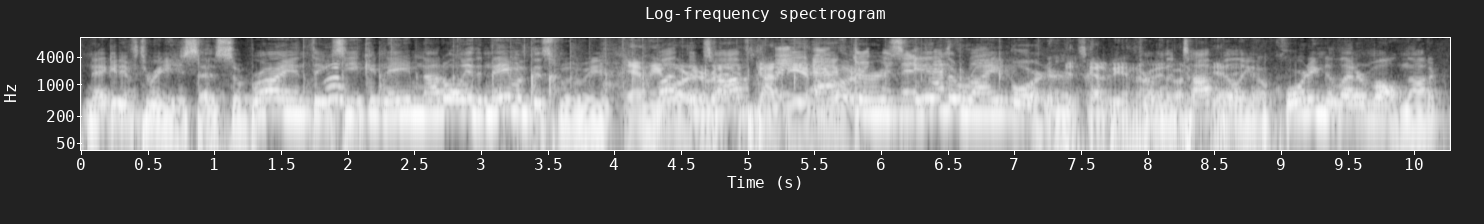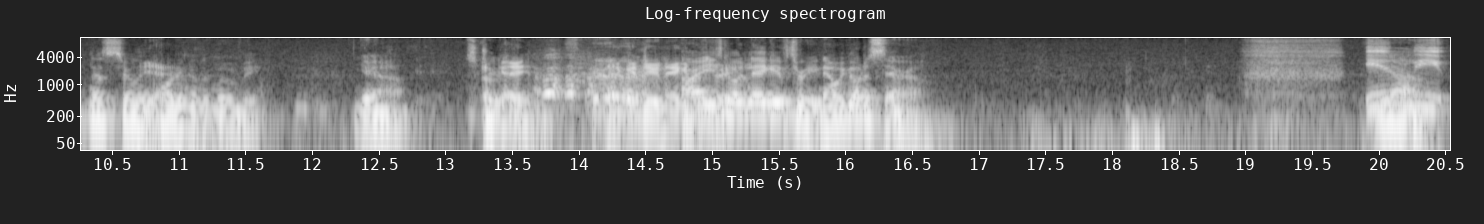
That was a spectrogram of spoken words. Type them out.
Negative three, he says. So Brian thinks he can name not only the name of this movie, And the but order, the right? top It's gotta three be in the order. actors It in has the to be. right order. It's got to be in the right order. from right the order. top Yeah, billing, according to Leonard Maltin, not necessarily Yeah. according to the movie. Yeah. It's tricky. Okay, I can do negative All right, he's three. going negative three. Now we go to Sarah. In yeah. the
